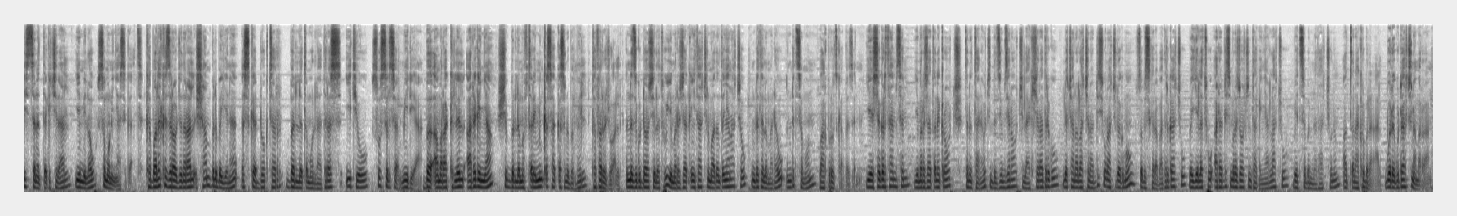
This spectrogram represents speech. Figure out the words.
ሊሰነጠቅ ይችላል የሚለው ሰሞንኛ ስጋት ከባለከዝራው ጀኔራል ሻምበል በየነ እስከ ዶክተር በለጠ ሞላ ድረስ ኢትዮ 360 ሚዲያ በአማራ ክልል አደገኛ ሽብር ለመፍጠር የሚንቀሳቀስ ነው በሚል ተፈርጀዋል። እነዚህ ጉዳዮች የዕለቱ የመረጃ ቅኝታችን ማጠንጠኛ ናቸው። እንደተለመደው እንድትሰሙን በአክብሮት ጋበዝን። የሸገር ታይምስን የመረጃ ጥንቅሮች፣ ትንታኔዎች እንደዚሁም ዜናዎች like፣ share አድርጉ። ለቻናላችን አዲስ የሆናችሁ ደግሞ subscribe አድርጋችሁ በየዕለቱ አዳዲስ መረጃዎችን ታገኛላችሁ። ቤተሰብነታችሁንም አጠናክሩ ብለናል። ወደ ጉዳያችን አመራን።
